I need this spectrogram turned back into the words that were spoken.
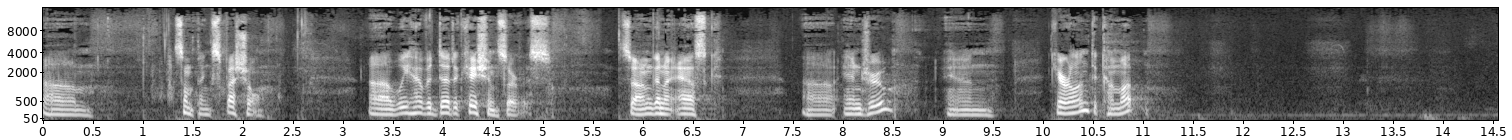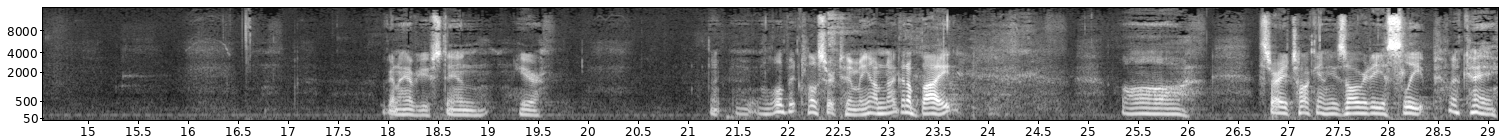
um, something special. Uh, we have a dedication service. So I'm going to ask uh, Andrew and Carolyn to come up. We're going to have you stand here. A little bit closer to me. I'm not going to bite. Oh, started talking, he's already asleep. Okay.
